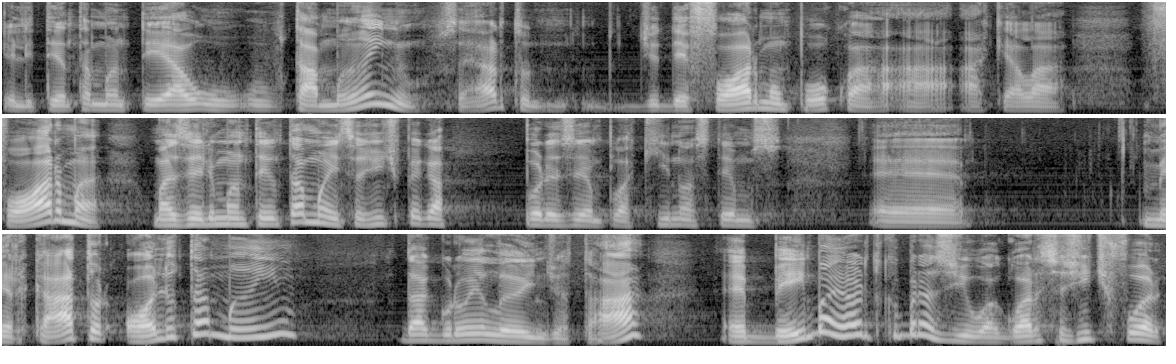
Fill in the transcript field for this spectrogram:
ele tenta manter o, o tamanho, certo? De deforma um pouco a, a, aquela forma, mas ele mantém o tamanho. Se a gente pegar, por exemplo, aqui nós temos é, Mercator, olha o tamanho da Groenlândia, tá? É bem maior do que o Brasil. Agora, se a gente for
